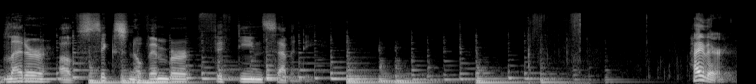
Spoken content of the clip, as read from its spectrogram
letter of 6 November 1570. Hi there.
